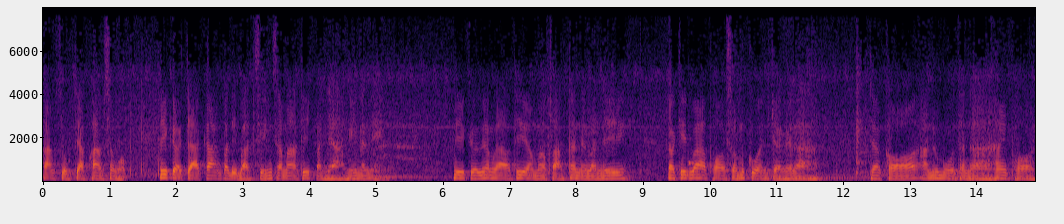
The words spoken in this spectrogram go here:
ความสุขจากความสงบ ที่เกิดจากการปฏิบัติศีลสมาธิปัญญานี้นั่นเอง นี่คือเรื่องราวที่เอามาฝากท่านในวันนี้ ก็คิดว่าพอสมควรแก่เวลา จะขออนุโมทนาให้พร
